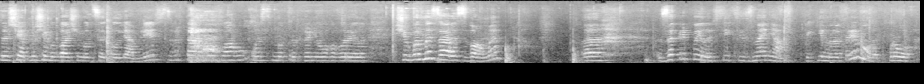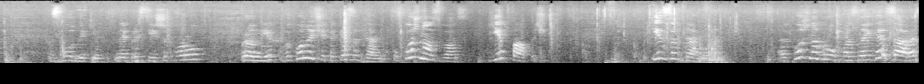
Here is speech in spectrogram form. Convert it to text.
це ще, ну, ще ми бачимо цикл ляблі, звертаємо увагу, ось ми про, про нього говорили, щоб ми зараз з вами е, закріпили всі ці знання, які ми отримали про збудників найпростіших хвороб, про них, виконуючи таке завдання. У кожного з вас є папочка із завданням. Е, Кожна група знайде зараз,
